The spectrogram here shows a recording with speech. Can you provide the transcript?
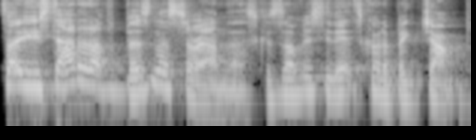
So you started up a business around this because obviously that's quite a big jump.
